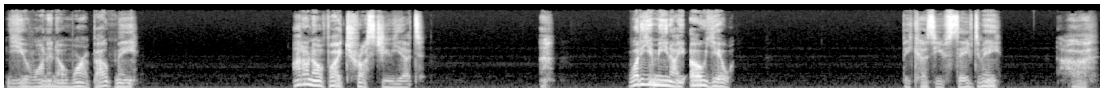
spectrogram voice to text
You want to know more about me? I don't know if I trust you yet. What do you mean I owe you? Because you saved me? Uh,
